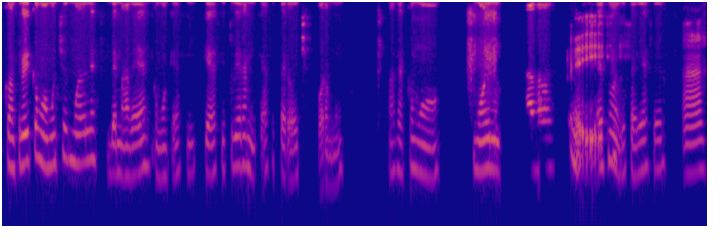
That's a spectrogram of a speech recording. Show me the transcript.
construir como muchos muebles de madera, como que así, que así tuviera mi casa, pero hechos por mí. O sea, como muy Eso me gustaría hacer. Ah,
